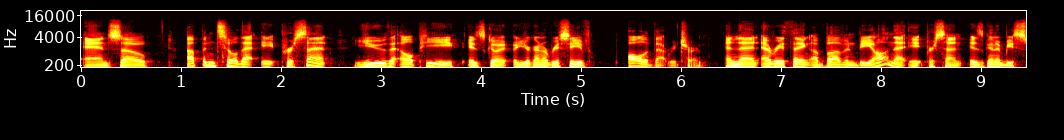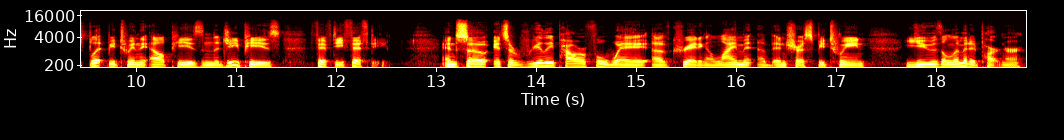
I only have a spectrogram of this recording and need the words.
And so, up until that 8%, you, the LP, is going, you're going to receive all of that return. And then everything above and beyond that 8% is going to be split between the LPs and the GPs 50 50. And so it's a really powerful way of creating alignment of interest between you, the limited partner,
